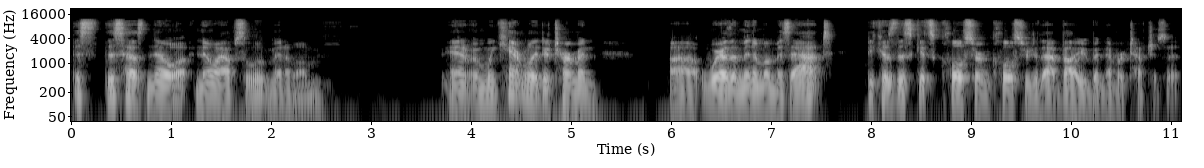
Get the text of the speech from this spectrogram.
This this has no no absolute minimum, and, and we can't really determine uh, where the minimum is at because this gets closer and closer to that value but never touches it.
